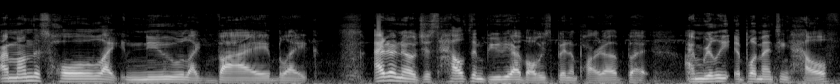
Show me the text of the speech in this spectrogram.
I'm on this whole like new like vibe like I don't know, just health and beauty I've always been a part of, but I'm really implementing health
